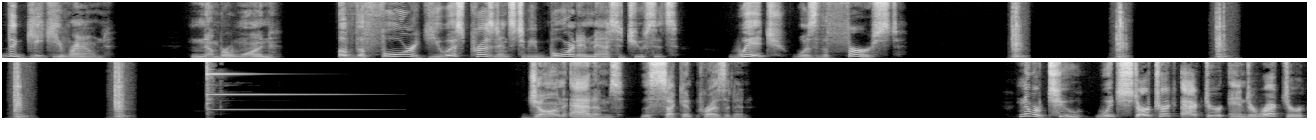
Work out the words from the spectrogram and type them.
The Geeky Round. Number 1. Of the four U.S. presidents to be born in Massachusetts, which was the first? John Adams, the second president. Number 2. Which Star Trek actor and director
